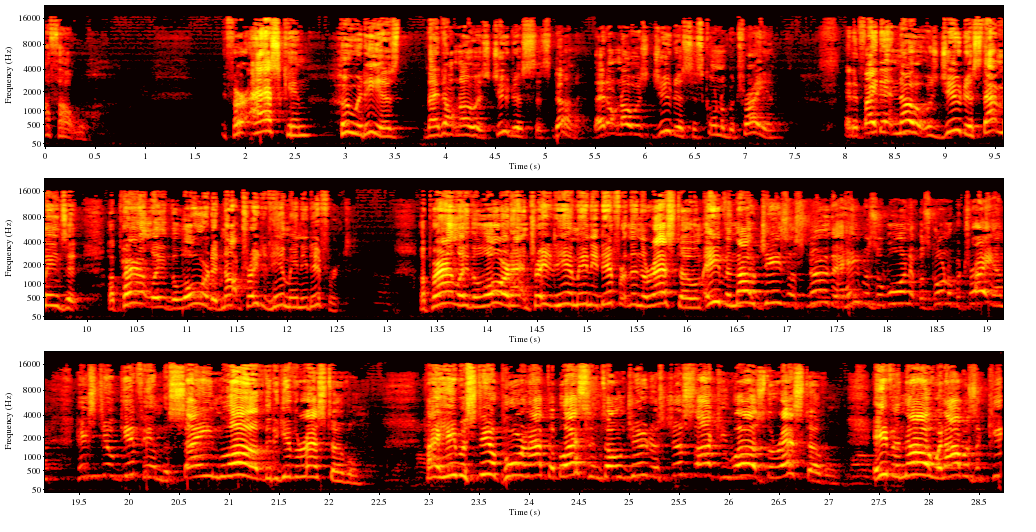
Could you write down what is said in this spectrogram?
I thought, well, if they're asking who it is, they don't know it's Judas that's done it. They don't know it's Judas that's going to betray him. And if they didn't know it was Judas, that means that apparently the Lord had not treated him any different. Apparently, the Lord hadn't treated him any different than the rest of them. Even though Jesus knew that he was the one that was going to betray him, he still gave him the same love that he gave the rest of them. Hey, he was still pouring out the blessings on Judas just like he was the rest of them. Even though when I was a kid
